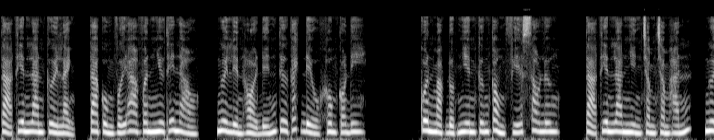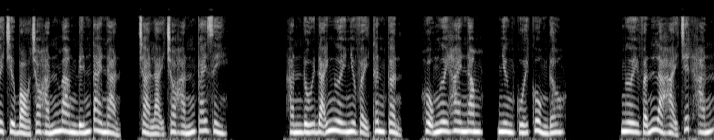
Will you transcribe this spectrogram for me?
Tả Thiên Lan cười lạnh, ta cùng với A Vân như thế nào, ngươi liền hỏi đến tư cách đều không có đi. Quân mặc đột nhiên cứng còng phía sau lưng, tả Thiên Lan nhìn chầm chầm hắn, ngươi trừ bỏ cho hắn mang đến tai nạn, trả lại cho hắn cái gì. Hắn đối đãi ngươi như vậy thân cận, hộ ngươi hai năm, nhưng cuối cùng đâu. Ngươi vẫn là hại chết hắn,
